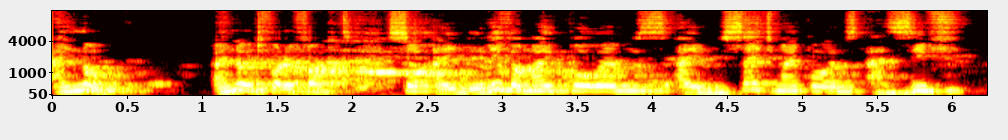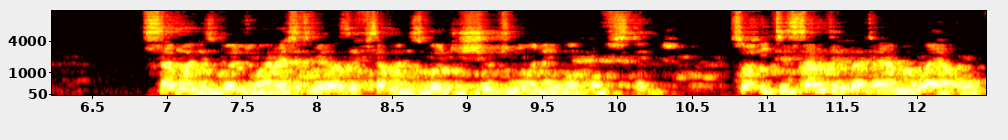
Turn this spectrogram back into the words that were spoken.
I know. I know it for a fact. So I deliver my poems, I recite my poems as if someone is going to arrest me as if someone is going to shoot me when I walk off stage. So it is something that I am aware of.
